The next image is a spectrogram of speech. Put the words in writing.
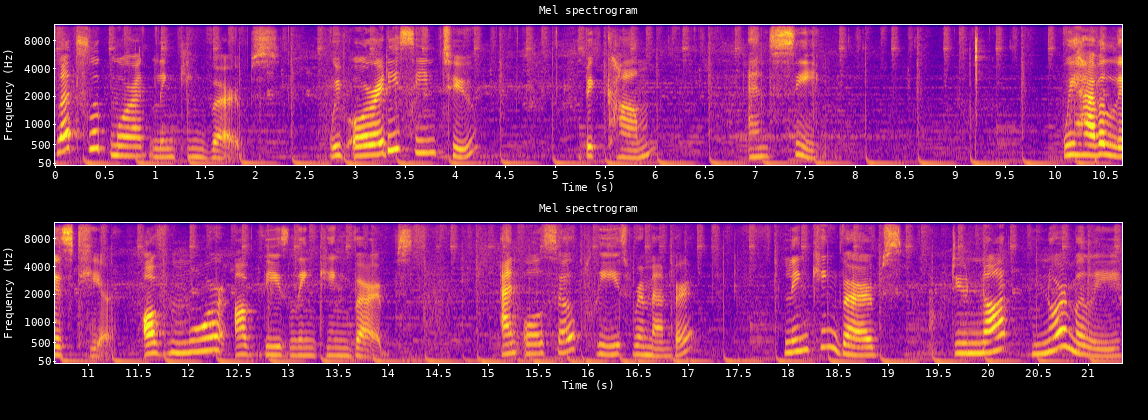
Let's look more at linking verbs. We've already seen two, become and seem. We have a list here of more of these linking verbs. And also, please remember, linking verbs do not normally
